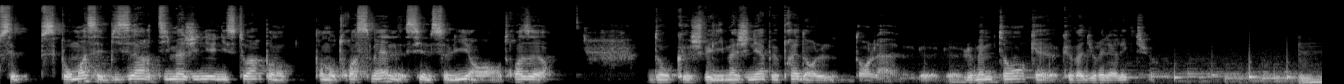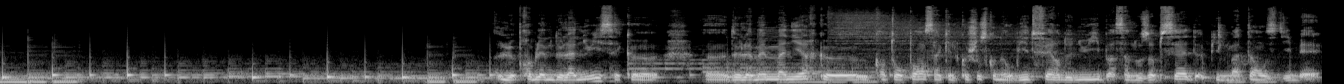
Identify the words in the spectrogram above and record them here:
c'est, pour moi c'est bizarre d'imaginer une histoire pendant pendant trois semaines si elle se lit en, trois heures. Donc je vais l'imaginer à peu près dans le, même temps que, que va durer la lecture. le problème de la nuit, c'est que euh, de la même manière que quand on pense à quelque chose qu'on a oublié de faire de nuit, ben, ça nous obsède. Puis le matin, on se dit mais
